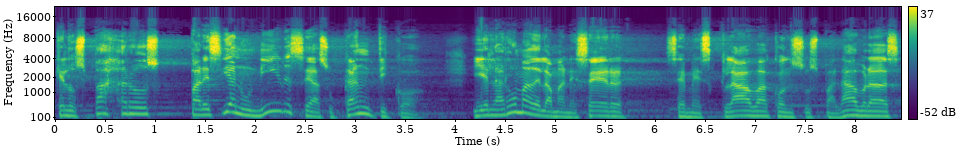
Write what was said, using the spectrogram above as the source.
que los pájaros parecían unirse a su cántico y el aroma del amanecer se mezclaba con sus palabras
